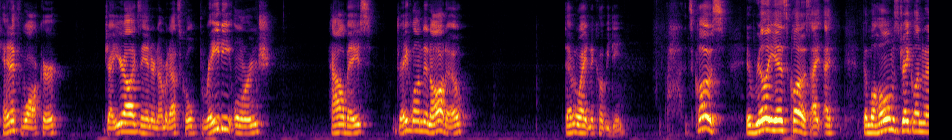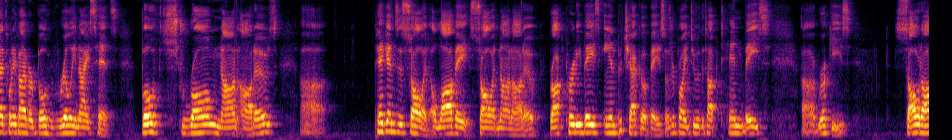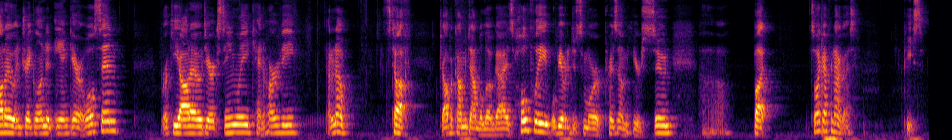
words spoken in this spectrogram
Kenneth Walker, Jaire Alexander number, that's cool. Brady Orange, Hal base, Drake London Auto, Devin White, and Kobe Dean. Ah, it's close. It really is close. I, I the Mahomes, Drake London at 25 are both really nice hits. Both strong non-autos. Uh, Pickens is solid. Olave, solid non-auto. Brock Purdy base and Pacheco base. Those are probably two of the top 10 base uh, rookies. Solid auto and Drake London and Garrett Wilson. Rookie auto, Derek Stingley, Ken Harvey. I don't know. It's tough. Drop a comment down below, guys. Hopefully, we'll be able to do some more Prizm here soon. Uh, but that's all I got for now, guys. Peace.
